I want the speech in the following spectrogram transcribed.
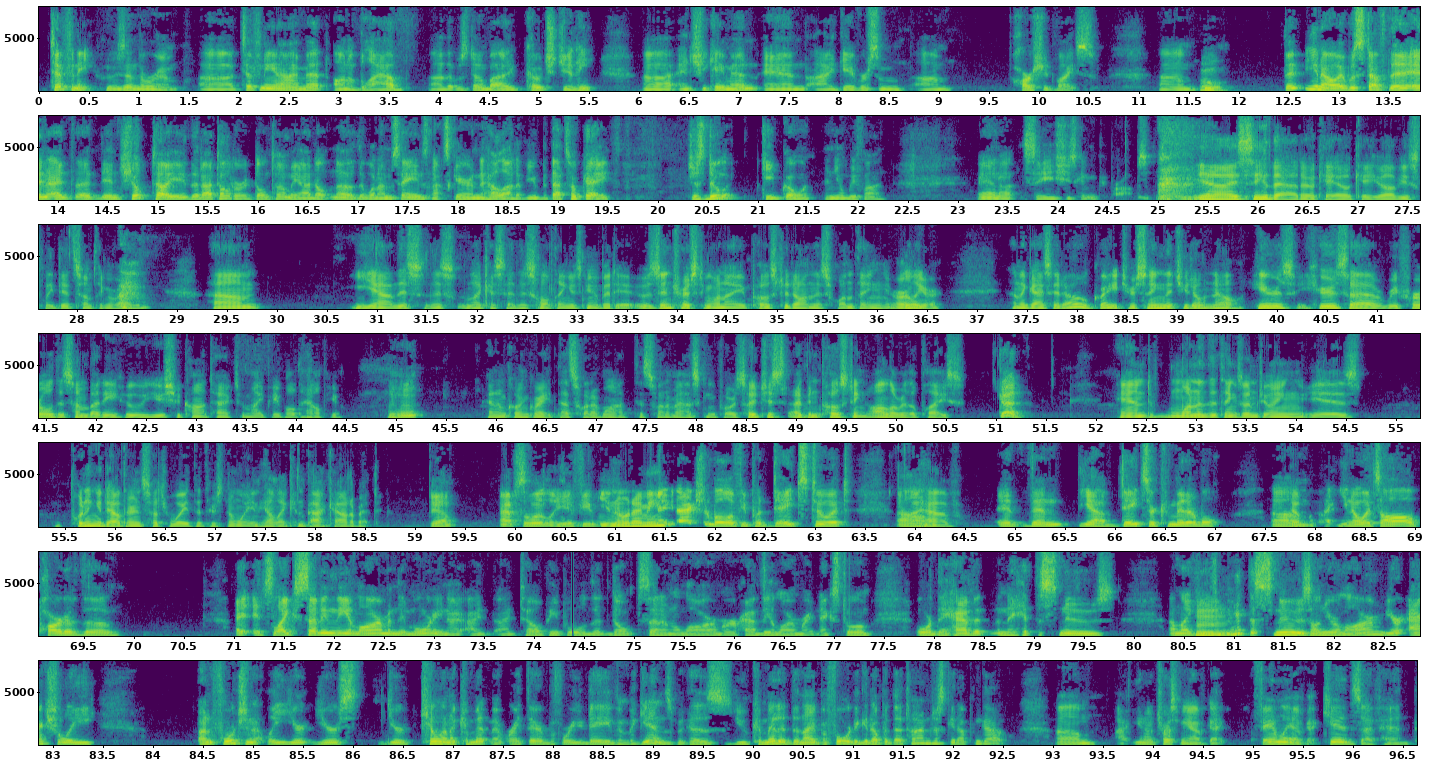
Tiffany, who's in the room, uh, Tiffany and I met on a blab uh, that was done by Coach Jenny. Uh, and she came in and I gave her some um, harsh advice. Um, Ooh, that you know it was stuff that and, and and she'll tell you that I told her don't tell me I don't know that what I'm saying is not scaring the hell out of you but that's okay. Just do it. Keep going and you'll be fine. And uh see she's giving me props. Yeah, I see that. Okay, okay, you obviously did something right. Um, yeah, this this like I said, this whole thing is new, but it was interesting when I posted on this one thing earlier, and the guy said, "Oh, great, you're saying that you don't know. Here's here's a referral to somebody who you should contact who might be able to help you." mm-hmm. And I'm going, "Great, that's what I want. That's what I'm asking for." So just I've been posting all over the place. good And one of the things I'm doing is putting it out there in such a way that there's no way in hell I can back out of it. yeah absolutely if you You know what I mean? make it actionable if you put dates to it um, I have. it, then yeah dates are committable um, you know it's all part of the it's like setting the alarm in the morning. I, I i tell people that don't set an alarm or have the alarm right next to them or they have it and they hit the snooze. I'm like if Hmm. you hit the snooze on your alarm you're actually unfortunately you're you're you're killing a commitment right there before your day even begins because you committed the night before to get up at that time. Just get up and go. Um, I, you know trust me i've got family i've got kids i've had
